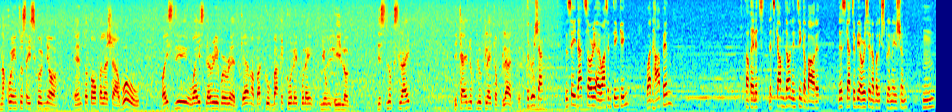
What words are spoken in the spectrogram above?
na kwento sa school nyo. And totoo pala siya. Wow! Why is the, why is the river red? Kaya nga, ba't, ku- bakit kulay-pulay yung ilog? This looks like, it kind of look like a blood. Dugo siya. To say that, sorry, I wasn't thinking. What happened? Okay, let's let's calm down and think about it. There's got to be a reasonable explanation. Hmm?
